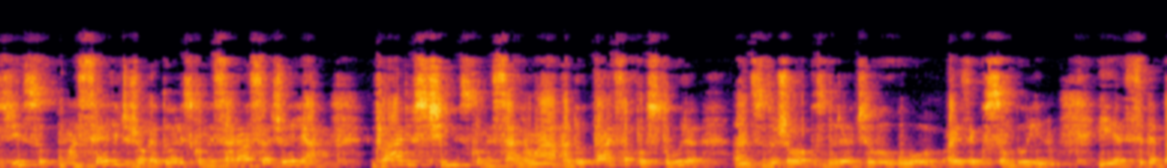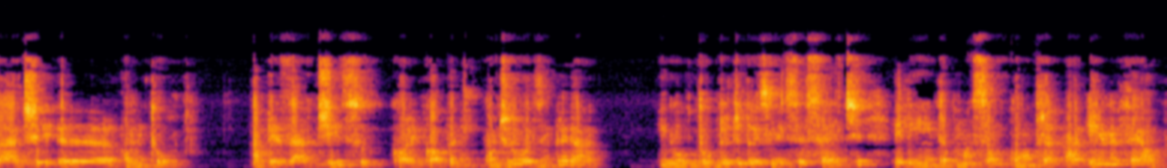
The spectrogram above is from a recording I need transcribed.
Depois disso, uma série de jogadores começaram a se ajoelhar. Vários times começaram a adotar essa postura antes dos jogos, durante o, o, a execução do hino. E esse debate uh, aumentou. Apesar disso, Colin Kaepernick continuou desempregado. Em outubro de 2017, ele entra com uma ação contra a NFL,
